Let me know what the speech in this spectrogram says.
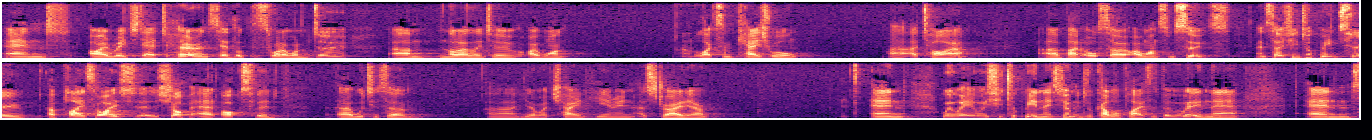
And I reached out to her and said, Look, this is what I want to do. Um, not only do I want like some casual uh, attire, uh, but also I want some suits. And so she took me to a place. So I shop at Oxford uh, which is a, uh, you know, a chain here in Australia. And we went, we, she took me in there. She took me to a couple of places, but we went in there, and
